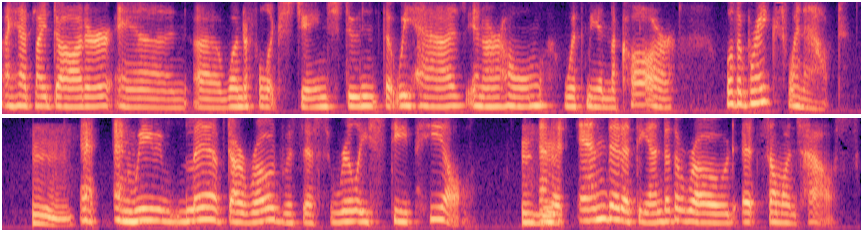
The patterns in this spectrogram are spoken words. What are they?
I had my daughter and a wonderful exchange student that we had in our home with me in the car. Well, the brakes went out. Mm. And, and, we lived, our road was this really steep hill. Mm-hmm. And it ended at the end of the road at someone's house.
